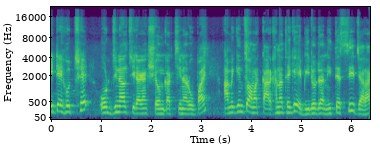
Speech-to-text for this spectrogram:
এইটাই হচ্ছে অরিজিনাল চিটাগাং সেগুন কাঠ চিনার উপায়। আমি কিন্তু আমার কারখানা থেকে এই ভিডিওটা নিতেছি যারা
